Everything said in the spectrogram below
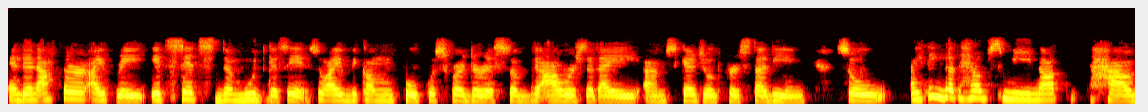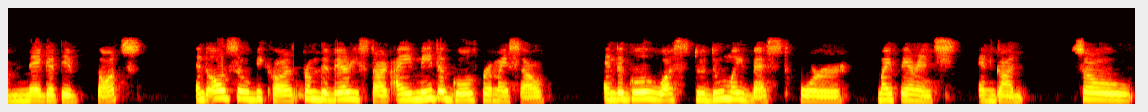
and then after I pray, it sets the mood kasi. So I become focused for the rest of the hours that I am scheduled for studying. So I think that helps me not have negative thoughts. And also because from the very start, I made a goal for myself. And the goal was to do my best for my parents and God. So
